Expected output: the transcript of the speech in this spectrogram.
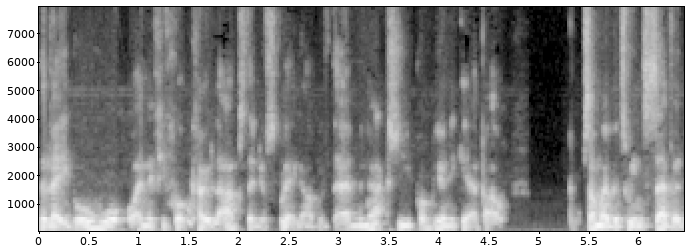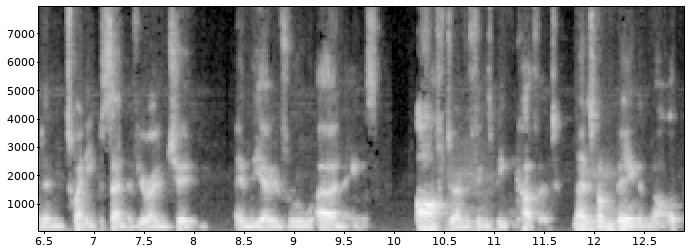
the label or, or and if you've got collabs then you're splitting up with them and actually you probably only get about somewhere between 7 and 20% of your own tune in the overall earnings after Mm. everything's been covered now it's Mm. not being a knob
